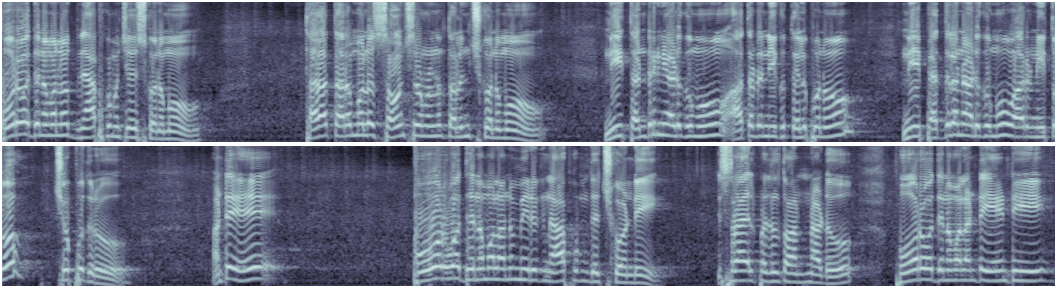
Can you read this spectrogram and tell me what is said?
పూర్వదినమును జ్ఞాపకము చేసుకొనము తరతరముల సంవత్సరములను తలుంచుకొనుము. నీ తండ్రిని అడుగుము అతడు నీకు తెలుపును నీ పెద్దలను అడుగుము వారు నీతో చెప్పుదురు. అంటే పూర్వ దినములను మీరు జ్ఞాపకం తెచ్చుకోండి. ఇస్రాయెల్ ప్రజలతో అంటున్నాడు పూర్వ దినములంటే ఏంటి?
